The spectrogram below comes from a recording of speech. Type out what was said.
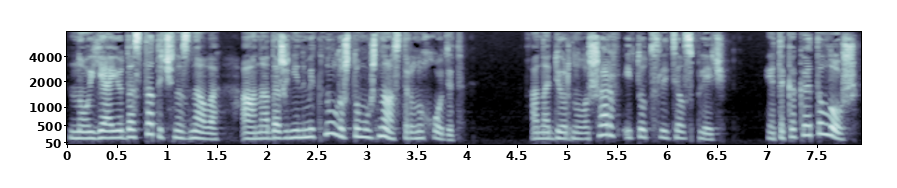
«Но я ее достаточно знала, а она даже не намекнула, что муж на сторону ходит». Она дернула шарф, и тот слетел с плеч. Это какая-то ложь.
